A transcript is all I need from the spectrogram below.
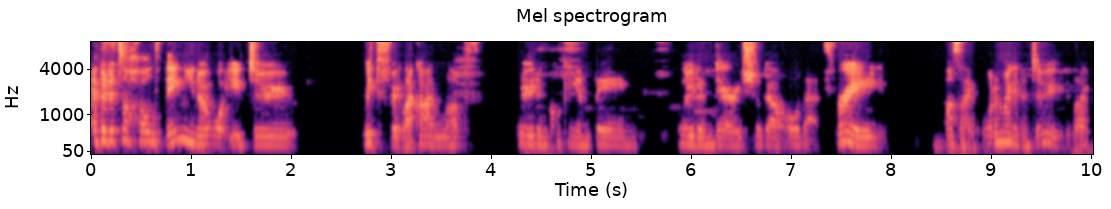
but it's a whole thing, you know, what you do with food. Like I love food and cooking and being gluten, dairy, sugar, all that free. I was like, what am I going to do? Like,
